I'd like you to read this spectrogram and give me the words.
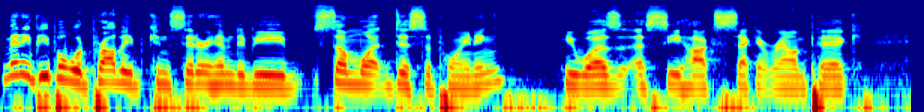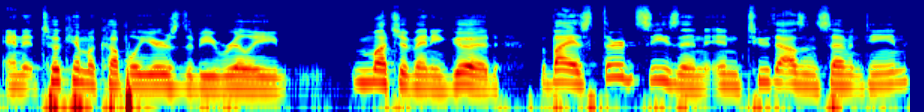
many people would probably consider him to be somewhat disappointing. He was a Seahawks second round pick, and it took him a couple years to be really much of any good. But by his third season in 2017,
